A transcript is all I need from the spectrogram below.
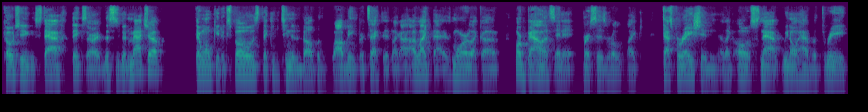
coaching staff thinks, all right, this is a good matchup. They won't get exposed. They can continue to develop while being protected. Like I, I like that. It's more like a more balance in it versus like desperation. Like oh snap, we don't have a three.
